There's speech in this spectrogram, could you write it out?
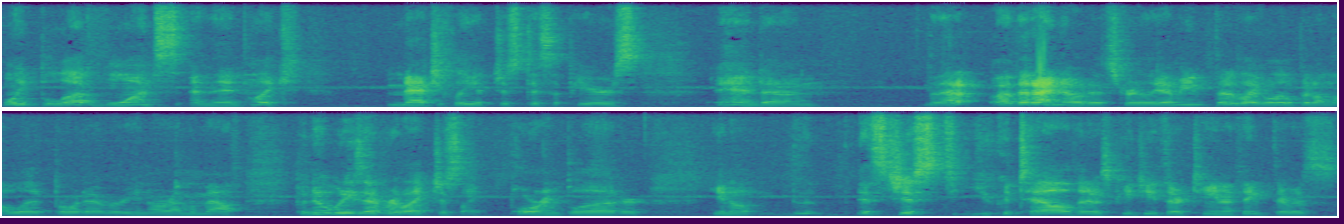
only blood once, and then like magically it just disappears, and um, that uh, that I noticed really. I mean, they're like a little bit on the lip or whatever, you know, around the mouth, but nobody's ever like just like pouring blood or you know, it's just you could tell that it was PG thirteen. I think there was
